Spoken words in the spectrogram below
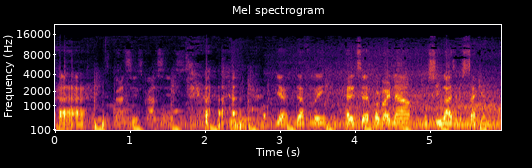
gracias, gracias. Yeah, definitely headed to the airport right now. We'll see you guys in a second.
